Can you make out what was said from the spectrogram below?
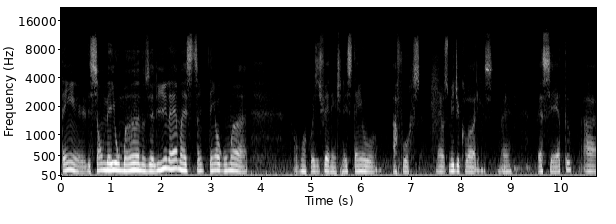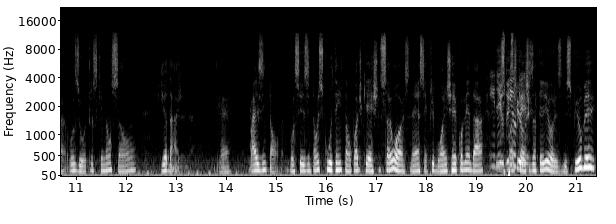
tem. Eles são meio humanos ali, né? Mas tem alguma. Alguma coisa diferente, né? Eles têm o, a força, né? Os midi-chlorians, né? Exceto a, os outros que não são Jedi, né? Mas então, vocês então escutem então o podcast do Star Wars, né? É sempre bom a gente recomendar E os Spielberg. podcasts anteriores, do Spielberg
